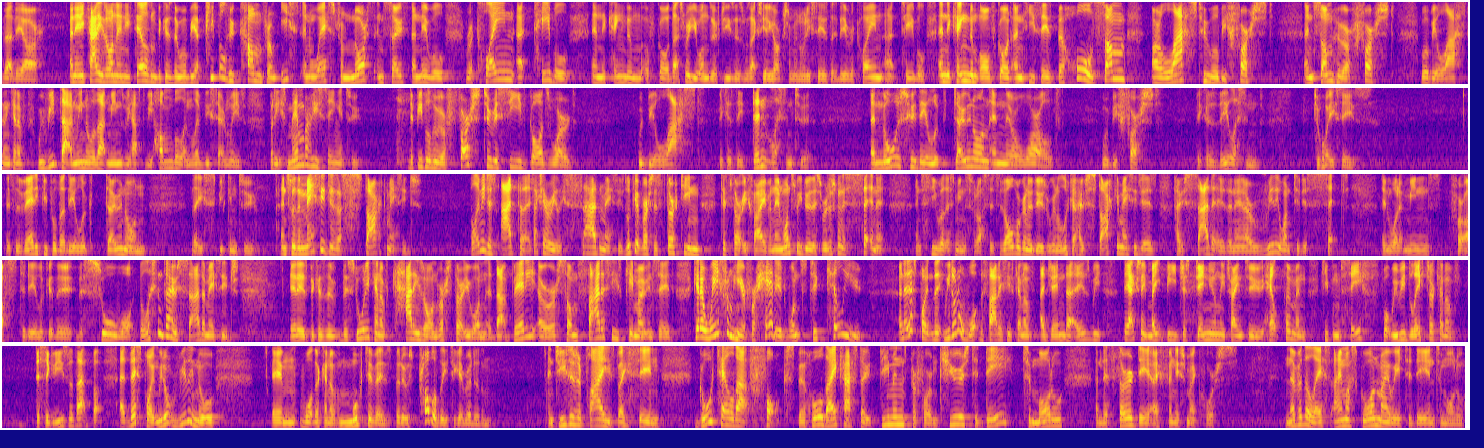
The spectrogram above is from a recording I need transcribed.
that they are. And then he carries on and he tells them, because there will be a people who come from east and west, from north and south, and they will recline at table in the kingdom of God. That's where you wonder if Jesus was actually a Yorkshireman when he says that they recline at table in the kingdom of God. And he says, Behold, some are last who will be first, and some who are first will be last. And kind of, we read that and we know that means we have to be humble and live these certain ways. But he's, remember who's saying it to. The people who are first to receive God's word would be last because they didn't listen to it. And those who they look down on in their world would be first because they listened to what he says. It's the very people that they look down on that he's speaking to. And so the message is a stark message. But let me just add to that. It's actually a really sad message. Look at verses 13 to 35. And then once we do this, we're just going to sit in it and see what this means for us. This is all we're going to do is we're going to look at how stark a message it is, how sad it is, and then I really want to just sit in what it means for us today. Look at the, the so what. But listen to how sad a message it is because the, the story kind of carries on. Verse 31 At that very hour, some Pharisees came out and said, Get away from here, for Herod wants to kill you. And at this point, we don't know what the Pharisees' kind of agenda is. We, they actually might be just genuinely trying to help him and keep him safe. What we read later kind of disagrees with that. But at this point, we don't really know um, what their kind of motive is, but it was probably to get rid of them. And Jesus replies by saying, Go tell that fox, behold, I cast out demons, perform cures today, tomorrow, and the third day I finish my course. Nevertheless, I must go on my way today and tomorrow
